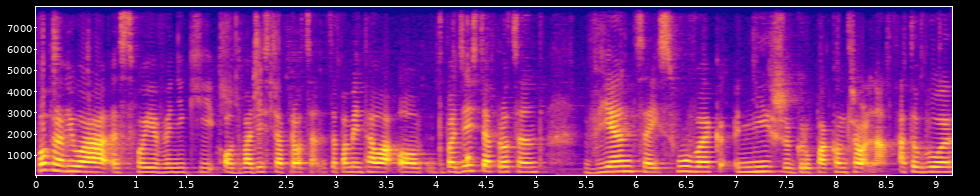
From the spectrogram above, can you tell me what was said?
poprawiła e, swoje wyniki o 20%. Zapamiętała o 20% więcej słówek niż grupa kontrolna. A to były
